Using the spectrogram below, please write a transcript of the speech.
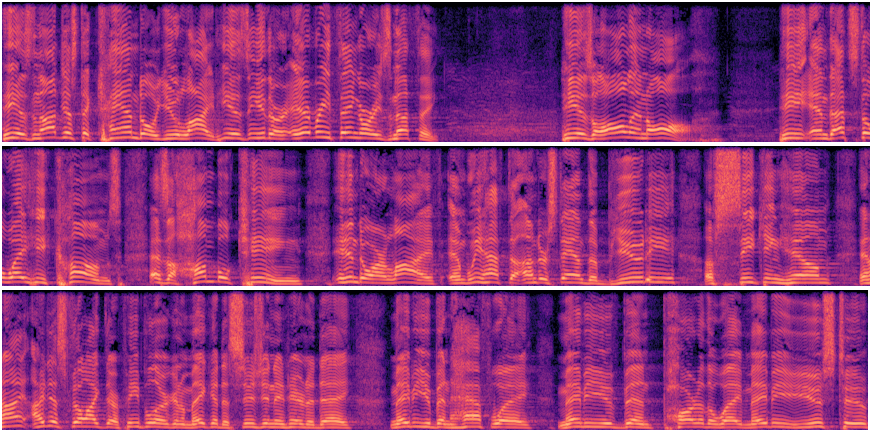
He is not just a candle you light, He is either everything or He's nothing. He is all in all. He, and that's the way he comes as a humble king into our life. And we have to understand the beauty of seeking him. And I, I just feel like there are people that are going to make a decision in here today Maybe you've been halfway. Maybe you've been part of the way. Maybe you used to.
